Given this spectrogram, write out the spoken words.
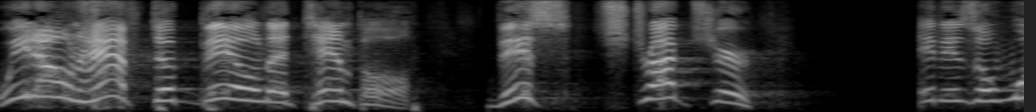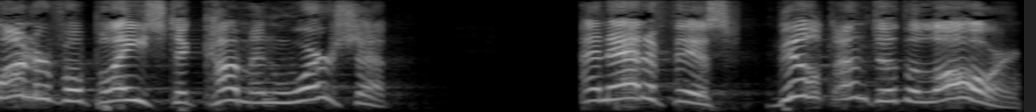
We don't have to build a temple. This structure, it is a wonderful place to come and worship an edifice built unto the Lord.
